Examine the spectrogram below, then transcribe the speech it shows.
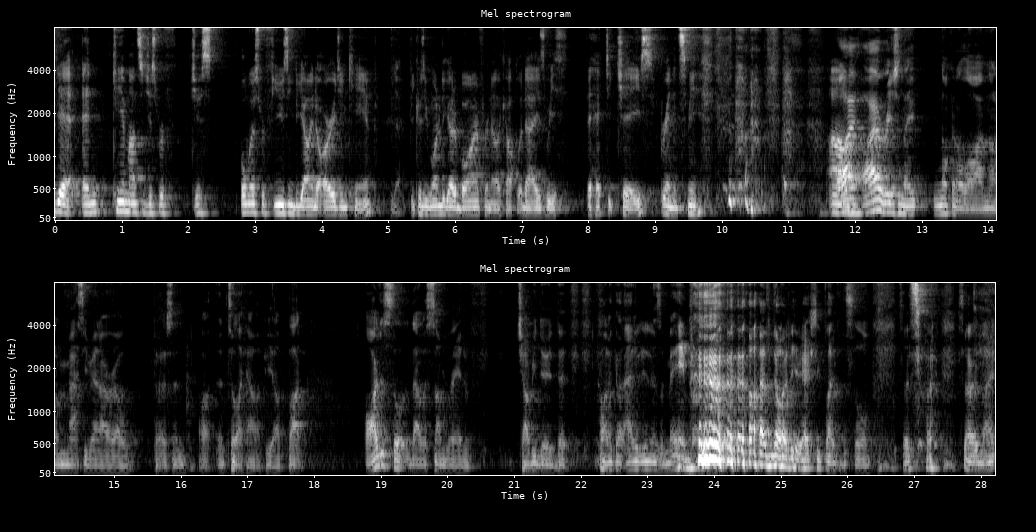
yeah, and Cam Munster just ref- just almost refusing to go into Origin camp Yeah. because he wanted to go to Byron for another couple of days with the hectic cheese, Brandon Smith. I, I originally, not gonna lie, I'm not a massive NRL person uh, until I came up here, but I just thought that that was some random chubby dude that kind of got added in as a meme. I had no idea he actually played for the Storm. So sorry, sorry mate.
